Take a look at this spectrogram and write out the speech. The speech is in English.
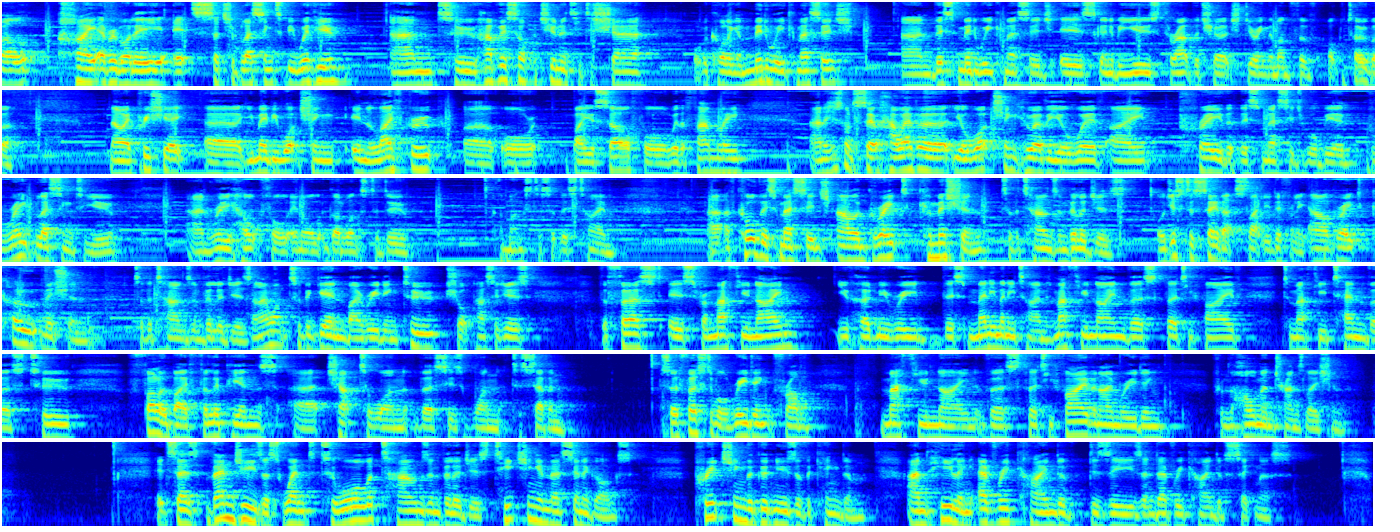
Well, hi everybody. It's such a blessing to be with you and to have this opportunity to share what we're calling a midweek message. And this midweek message is going to be used throughout the church during the month of October. Now, I appreciate uh, you may be watching in a life group uh, or by yourself or with a family. And I just want to say, however you're watching, whoever you're with, I pray that this message will be a great blessing to you and really helpful in all that God wants to do amongst us at this time. Uh, I've called this message Our Great Commission to the Towns and Villages, or just to say that slightly differently, Our Great Co Mission to the Towns and Villages. And I want to begin by reading two short passages. The first is from Matthew 9. You've heard me read this many, many times. Matthew 9, verse 35 to Matthew 10, verse 2 followed by Philippians uh, chapter 1, verses 1 to 7. So, first of all, reading from Matthew 9, verse 35, and I'm reading from the Holman translation. It says, Then Jesus went to all the towns and villages, teaching in their synagogues, preaching the good news of the kingdom, and healing every kind of disease and every kind of sickness.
